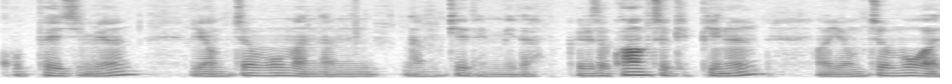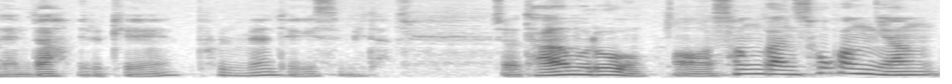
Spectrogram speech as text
곱해지면 0.5만 남, 남게 됩니다. 그래서 광학적 깊이는 0.5가 된다. 이렇게 풀면 되겠습니다. 자 다음으로 어, 선간 소각량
